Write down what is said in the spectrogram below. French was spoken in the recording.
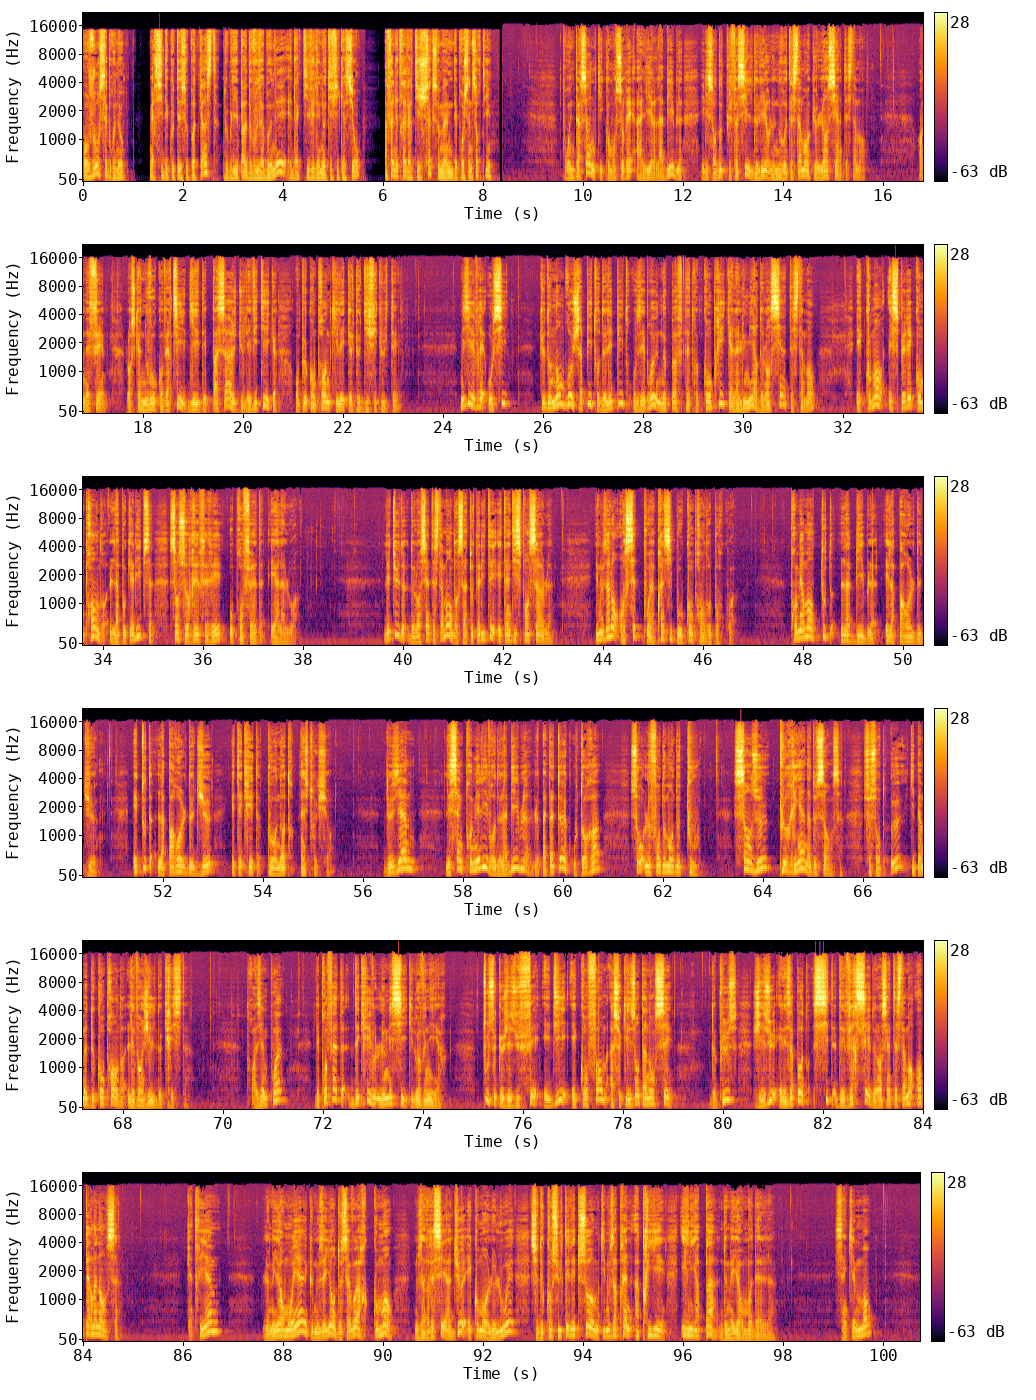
Bonjour, c'est Bruno. Merci d'écouter ce podcast. N'oubliez pas de vous abonner et d'activer les notifications afin d'être averti chaque semaine des prochaines sorties. Pour une personne qui commencerait à lire la Bible, il est sans doute plus facile de lire le Nouveau Testament que l'Ancien Testament. En effet, lorsqu'un nouveau converti lit des passages du Lévitique, on peut comprendre qu'il ait quelques difficultés. Mais il est vrai aussi que de nombreux chapitres de l'Épître aux Hébreux ne peuvent être compris qu'à la lumière de l'Ancien Testament, et comment espérer comprendre l'Apocalypse sans se référer aux prophètes et à la loi L'étude de l'Ancien Testament dans sa totalité est indispensable, et nous allons en sept points principaux comprendre pourquoi. Premièrement, toute la Bible est la parole de Dieu, et toute la parole de Dieu est écrite pour notre instruction. Deuxième, les cinq premiers livres de la Bible, le Pentateuque ou Torah, sont le fondement de tout. Sans eux, plus rien n'a de sens. Ce sont eux qui permettent de comprendre l'évangile de Christ. Troisième point, les prophètes décrivent le Messie qui doit venir. Tout ce que Jésus fait et dit est conforme à ce qu'ils ont annoncé. De plus, Jésus et les apôtres citent des versets de l'Ancien Testament en permanence. Quatrième, le meilleur moyen que nous ayons de savoir comment nous adresser à Dieu et comment le louer, c'est de consulter les psaumes qui nous apprennent à prier. Il n'y a pas de meilleur modèle. Cinquièmement,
